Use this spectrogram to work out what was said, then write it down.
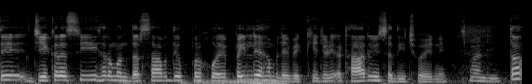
ਤੇ ਜੇਕਰ ਅਸੀਂ ਹਰਮੰਦਰ ਸਾਹਿਬ ਦੇ ਉੱਪਰ ਹੋਏ ਪਹਿਲੇ ਹਮਲੇ ਵੇਖੀਏ ਜਿਹੜੇ 18ਵੀਂ ਸਦੀ 'ਚ ਹੋਏ ਨੇ ਹਾਂਜੀ। ਤਾਂ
